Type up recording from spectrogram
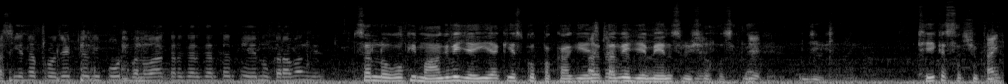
ਅਸੀਂ ਇਹਦਾ ਪ੍ਰੋਜੈਕਟ ਰਿਪੋਰਟ ਬਣਵਾ ਕਰ ਕਰ ਕਰ ਕਰਕੇ ਇਹਨੂੰ ਕਰਾਵਾਂਗੇ सर लोगों की मांग भी यही है कि इसको पक्का किया जाए तभी ये मेन सोल्यूशन हो सकता है जी ठीक है सर शुक्रिया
